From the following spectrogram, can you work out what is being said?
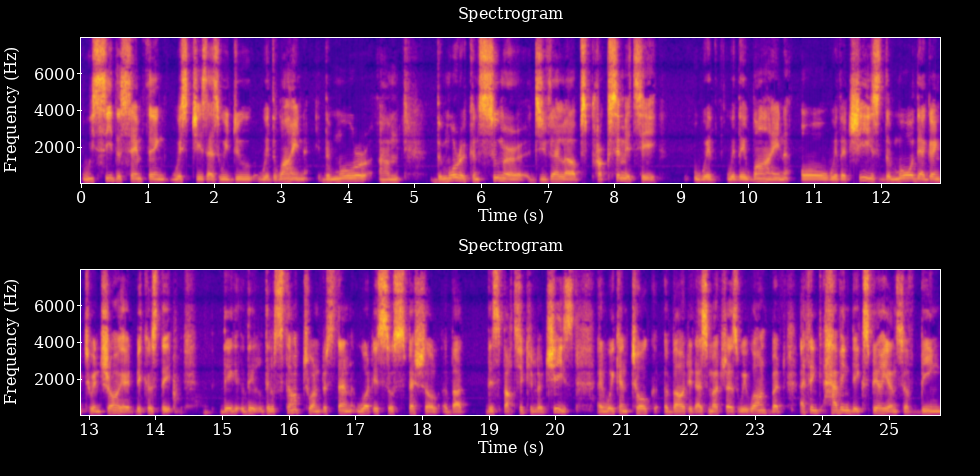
we see the same thing with cheese as we do with wine. The more um, the more a consumer develops proximity with with a wine or with a cheese, the more they're going to enjoy it because they they, they they'll start to understand what is so special about this particular cheese. And we can talk about it as much as we want, but I think having the experience of being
